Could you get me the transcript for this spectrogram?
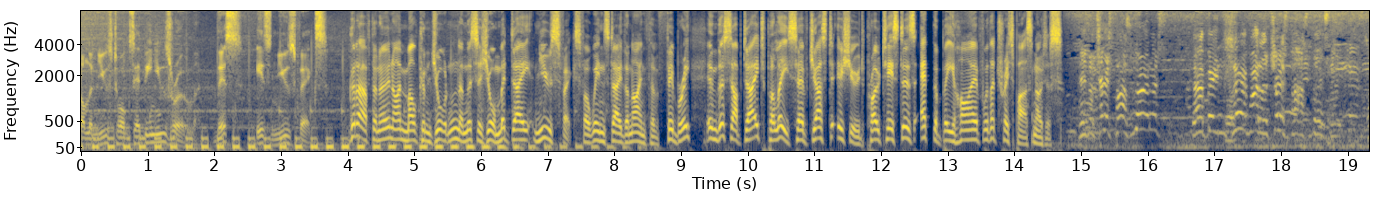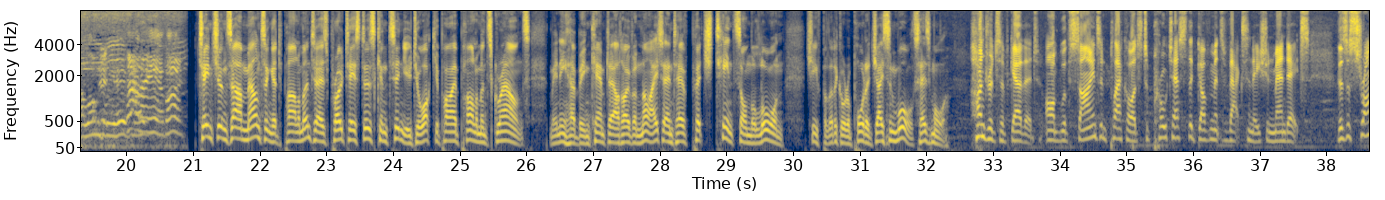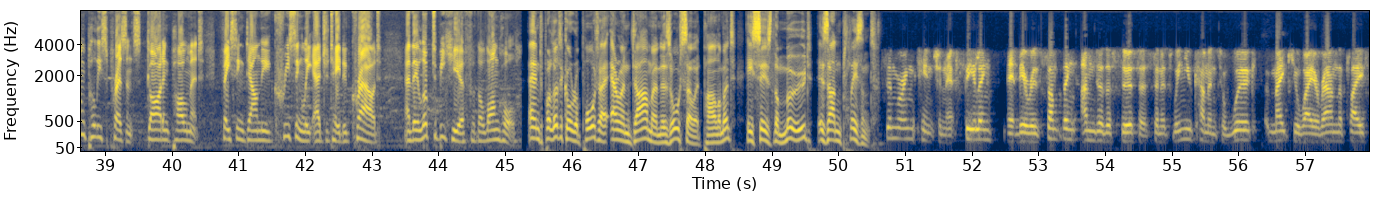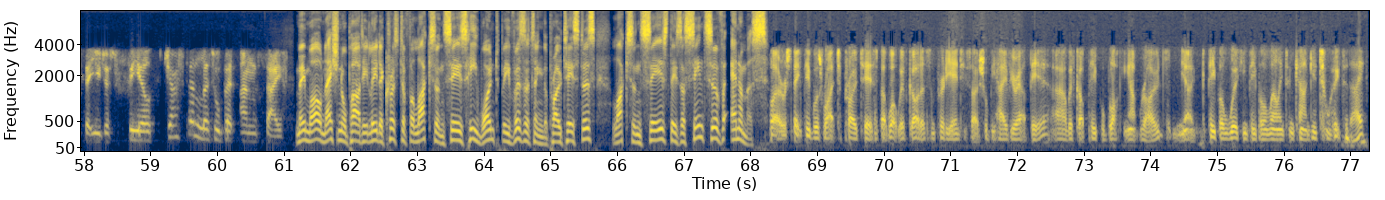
From the News Talk ZB Newsroom, this is Newsfix. Good afternoon, I'm Malcolm Jordan, and this is your midday news fix for Wednesday, the 9th of February. In this update, police have just issued protesters at the Beehive with a trespass notice. There's a trespass notice. They've been served with a trespass notice. How long do we have? How they have, eh? Tensions are mounting at Parliament as protesters continue to occupy Parliament's grounds. Many have been camped out overnight and have pitched tents on the lawn. Chief political reporter Jason Walls has more. Hundreds have gathered, armed with signs and placards to protest the government's vaccination mandates. There's a strong police presence guarding Parliament, facing down the increasingly agitated crowd, and they look to be here for the long haul. And political reporter Aaron Dahmen is also at Parliament. He says the mood is unpleasant. simmering tension, that feeling that there is something under the surface. And it's when you come into work, make your way around the place, that you just feel just a little bit unsafe. Meanwhile, National Party leader Christopher Luxon says he won't be visiting the protesters. Luxon says there's a sense of animus. Well, I respect people's right to protest, but what we've got is some pretty antisocial behaviour out there. Uh, we've got people blocking up roads. You know, people, working people in Wellington can't get to work today.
